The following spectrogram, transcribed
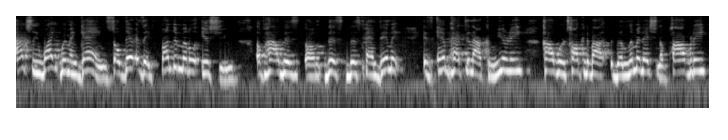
Actually, white women gained. So there is a fundamental issue of how this um, this this pandemic is impacting our community. How we're talking about the elimination of poverty.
